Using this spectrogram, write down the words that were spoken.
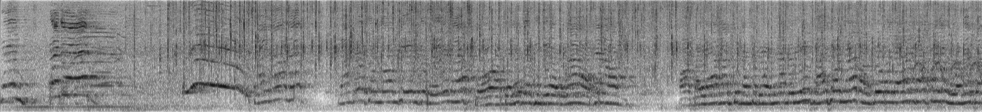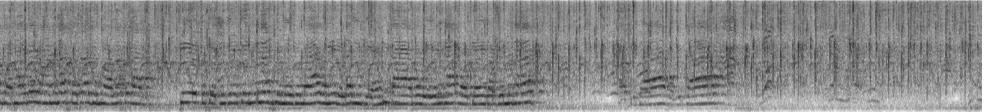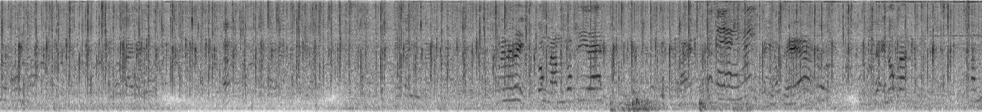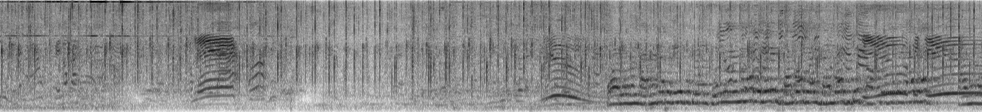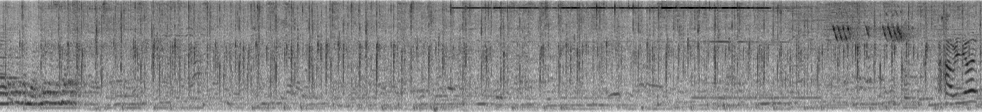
หนึ่งไปด้วยไปแล้วครับนำด้วยชมรมทีมเสมอนะครับโอ้เป็นเล็กเลยทีเดียวแต่ว่าแน่นอนออกไปแล้วครับชุดนำขบวนนะครับวันนี้สายชนนะครับออกตัวไปแล้วนะครับไม่ต้องห่วงนะครับความปลอดภัยแน่นอนนะครับตัวเจ้าชุมพรรับประกันที่กระติกมีจริงนะครับคุณมือคุณไม้วันนี้หนูได้ยินเสียงที่ตาโอ้โหนะครับโอเคขอบคุณนะครับ ขอบคุณครับ ขอบคุณครับ ไม่ไม่ไม่ ต้องนำนกดีแหละไปแต่ไงไอ้นกแผลไอ้นกนะเราไม่อยู่กันแล้วเป็นนกนะเล็กยูตอนนี้หลังนะครับวันนี้ อ้าวพี่ยุทธ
